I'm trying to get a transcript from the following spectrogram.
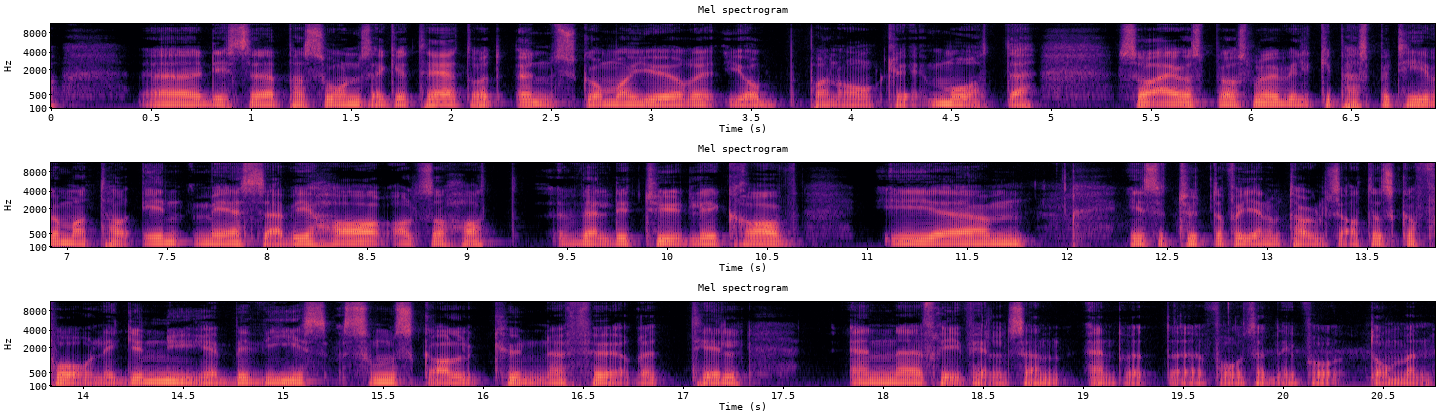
uh, disse personenes integritet og et ønske om å gjøre jobb på en ordentlig måte. Så er jo spørsmålet hvilke perspektiver man tar inn med seg. Vi har altså hatt veldig tydelige krav i um, Instituttet for gjenopptakelse at det skal foreligge nye bevis som skal kunne føre til en eh, frifinnelse, en endret eh, forutsetning for dommen.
